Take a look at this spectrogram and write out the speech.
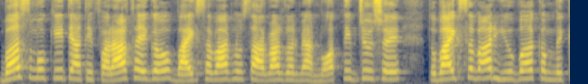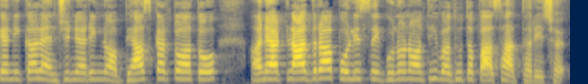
બસ મૂકી ત્યાંથી ફરાર થઈ ગયો. બાઇક સવારનું સારવાર દરમિયાન મોત નીપજ્યું છે. તો બાઇક સવાર યુવક મિકેનિકલ એન્જિનિયરિંગનો અભ્યાસ કરતો હતો અને અટલાદરા પોલીસે ગુનો નોંધી વધુ તપાસ હાથ ધરી છે.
